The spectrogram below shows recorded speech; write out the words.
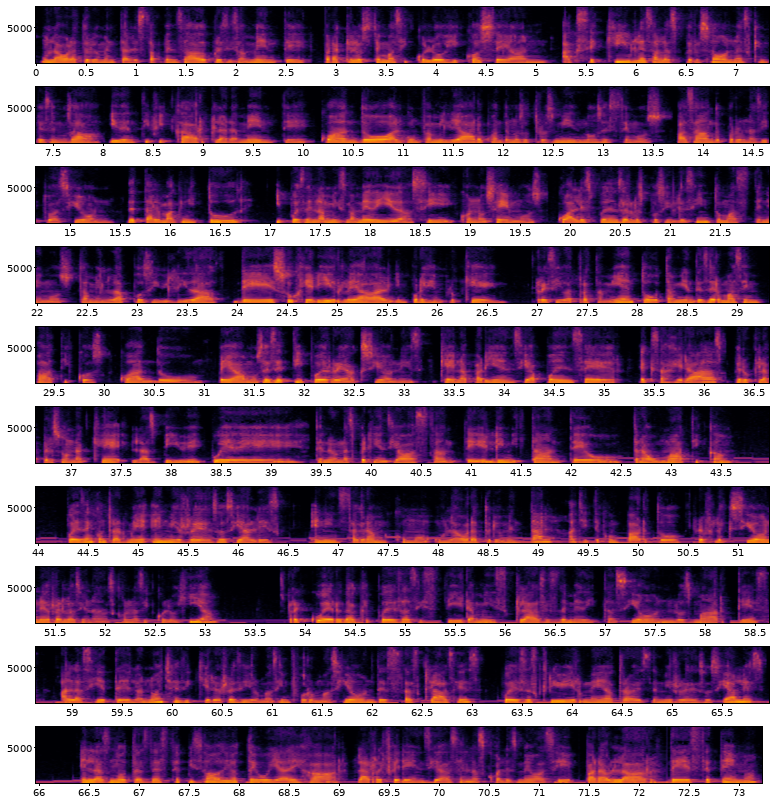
Un laboratorio mental está pensado precisamente para que los temas psicológicos sean asequibles a las personas, que empecemos a identificar claramente cuando algún familiar o cuando nosotros mismos estemos pasando por una situación de tal magnitud y pues en la misma medida, si conocemos cuáles pueden ser los posibles síntomas, tenemos también la posibilidad de sugerirle a alguien, por ejemplo, que reciba tratamiento o también de ser más empáticos cuando veamos ese tipo de reacciones que en apariencia pueden ser exageradas, pero que la persona que las vive puede tener una experiencia bastante limitante o traumática. Puedes encontrarme en mis redes sociales en Instagram como un laboratorio mental. Allí te comparto reflexiones relacionadas con la psicología. Recuerda que puedes asistir a mis clases de meditación los martes a las 7 de la noche. Si quieres recibir más información de estas clases, puedes escribirme a través de mis redes sociales. En las notas de este episodio te voy a dejar las referencias en las cuales me basé para hablar de este tema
